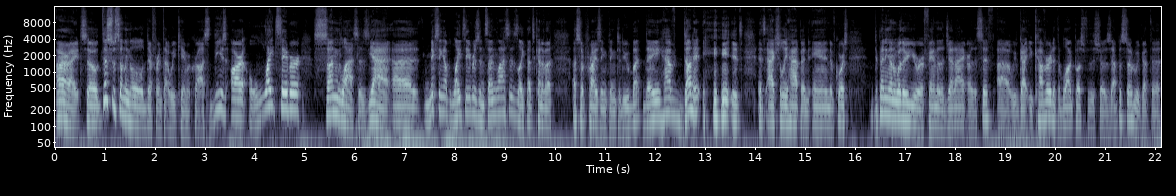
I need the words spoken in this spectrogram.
All right, so this was something a little different that we came across. These are lightsaber sunglasses. Yeah, uh, mixing up lightsabers and sunglasses, like that's kind of a, a surprising thing to do, but they have done it. it's it's actually happened, and of course, depending on whether you're a fan of the Jedi or the Sith, uh, we've got you covered at the blog post for the show's episode. We've got the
